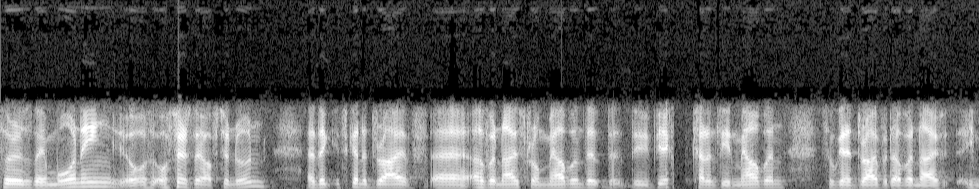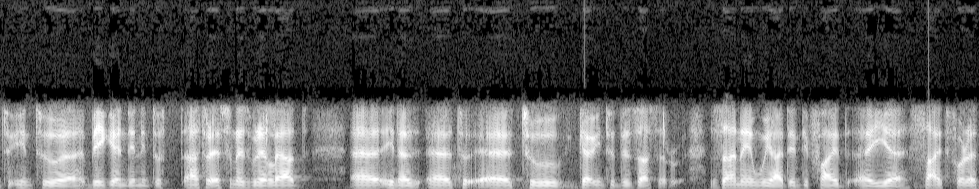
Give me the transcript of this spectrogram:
Thursday morning or, or Thursday afternoon. I think it's going to drive uh, overnight from Melbourne. The, the, the vehicle currently in Melbourne, so we're going to drive it overnight into into uh, Bega and then into Tathra as soon as we're allowed. Uh, you know, uh, to uh, to go into disaster zone, and we identified a uh, site for it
